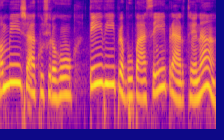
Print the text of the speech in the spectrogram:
હંમેશા ખુશ રહો તેવી પ્રભુ પાસે પ્રાર્થના.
